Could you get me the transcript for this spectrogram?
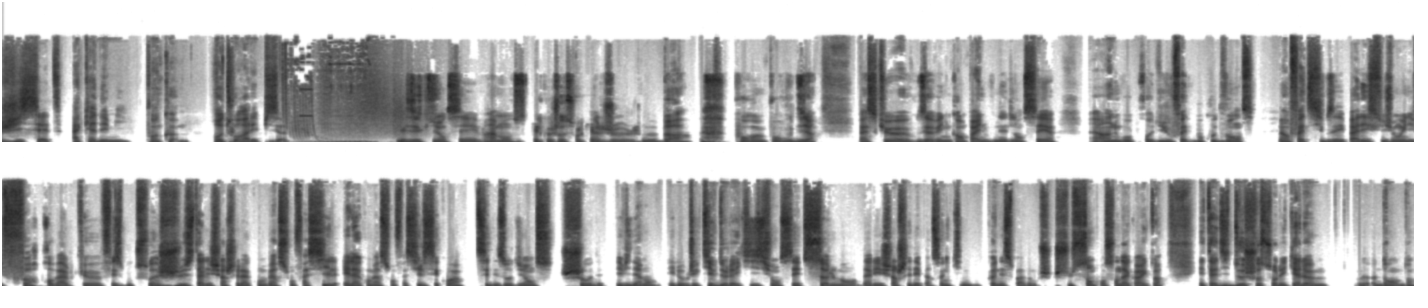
j7academy.com. Retour à l'épisode. Les exclusions, c'est vraiment quelque chose sur lequel je, me bats pour, pour vous dire, parce que vous avez une campagne, vous venez de lancer un nouveau produit, vous faites beaucoup de ventes, mais en fait, si vous n'avez pas d'exclusion, il est fort probable que Facebook soit juste allé chercher la conversion facile. Et la conversion facile, c'est quoi? C'est des audiences chaudes, évidemment. Et l'objectif de l'acquisition, c'est seulement d'aller chercher des personnes qui ne vous connaissent pas. Donc, je suis 100% d'accord avec toi. Et tu as dit deux choses sur lesquelles euh, dans, dans,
